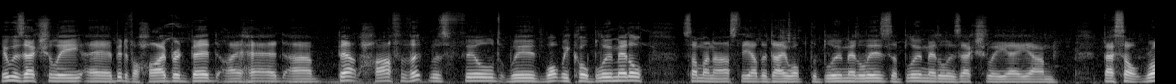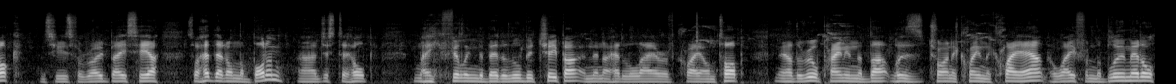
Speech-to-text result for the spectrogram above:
It was actually a bit of a hybrid bed. I had uh, about half of it was filled with what we call blue metal. Someone asked the other day what the blue metal is. The blue metal is actually a um, basalt rock. It's used for road base here. So I had that on the bottom uh, just to help make filling the bed a little bit cheaper and then I had a layer of clay on top. Now the real pain in the butt was trying to clean the clay out away from the blue metal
